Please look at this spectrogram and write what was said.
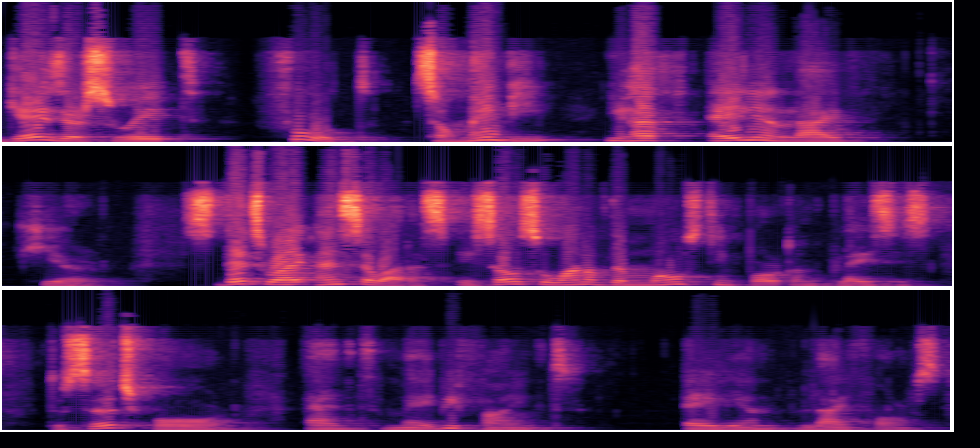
geysers with food, so maybe you have alien life here. That's why Enceladus is also one of the most important places to search for and maybe find alien life forms.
